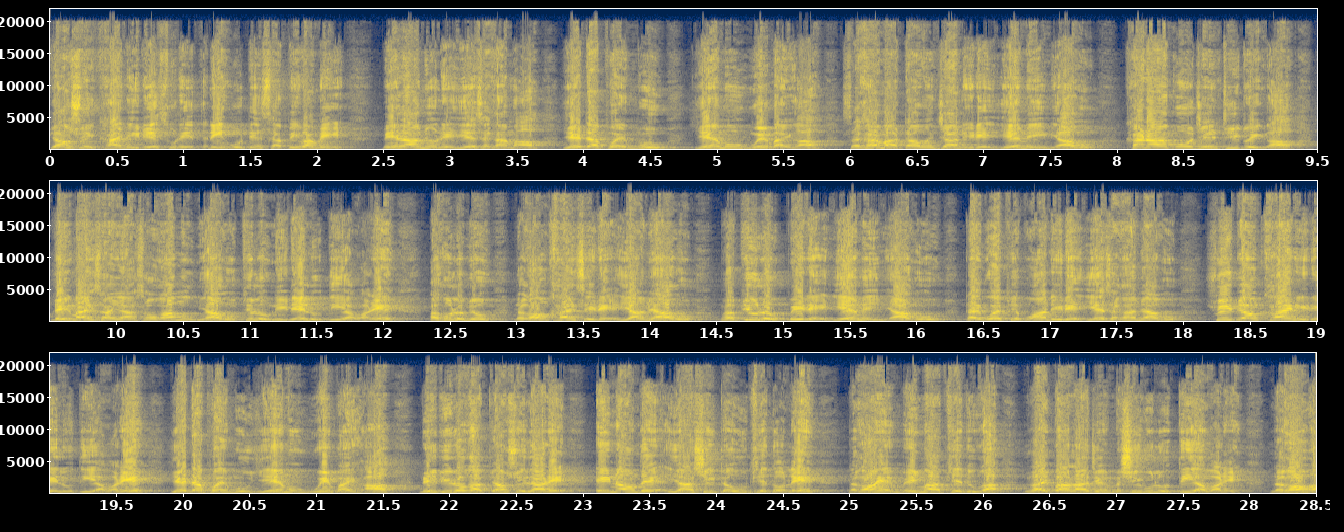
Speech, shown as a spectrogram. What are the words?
ပြောင်းရွှေ့ခိုင်းနေတယ်ဆိုတဲ့သတင်းကိုတင်ဆက်ပေးပါမယ်။မင်းလာမြို့နယ်ရဲစခန်းမှာရဲတပ်ဖွဲ့မှူးရဲမှူးဝင်းပိုင်ကစခန်းမှာတာဝန်ကျနေတဲ့ရဲမေများကို ခန္ဓာကိုယ်ချင်းထိတွေ့ကလိမ်ပိုင်းဆိုင်ရာစော်ကားမှုများကိုပြုလုပ်နေတယ်လို့သိရပါတယ်။အခုလိုမျိုး၎င်းခိုင်းစေတဲ့အရာများကိုမပြုလုပ်ပေးတဲ့ရဲမေများကိုတိုက်ပွဲဖြစ်ပွားနေတဲ့ရဲစခန်းများကိုရွှေ့ပြောင်းခိုင်းနေတယ်လို့သိရပါတယ်။ရဲတပ်ဖွဲ့မှူးရဲမှူးဝင်းပိုင်ဟာနေပြည်တော်ကပြောင်းရွှေ့လာတဲ့အိမ်အောင်တဲ့အရာရှိတအုပ်ဖြစ်တော်လဲ၎င်းရဲ့မိန်းမဖြစ်သူကလိုက်ပါလာခြင်းမရှိဘူးလို့သိရပါတယ်။၎င်းက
